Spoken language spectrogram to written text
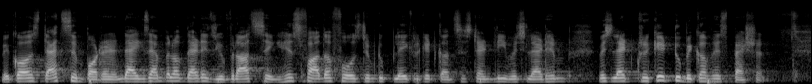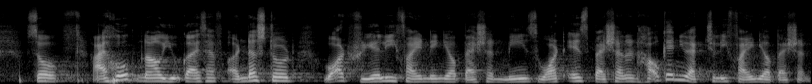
because that's important. And the example of that is Yuvraj Singh. His father forced him to play cricket consistently which led him which led cricket to become his passion so I hope now you guys have understood what really finding your passion means, what is passion, and how can you actually find your passion.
